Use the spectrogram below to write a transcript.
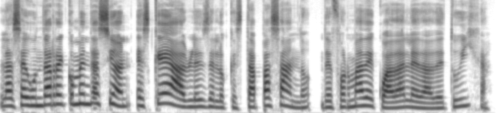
La segunda recomendación es que hables de lo que está pasando de forma adecuada a la edad de tu hija.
